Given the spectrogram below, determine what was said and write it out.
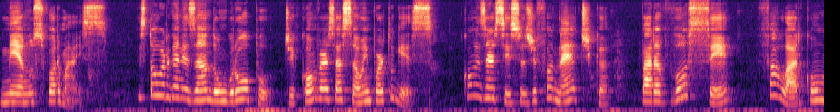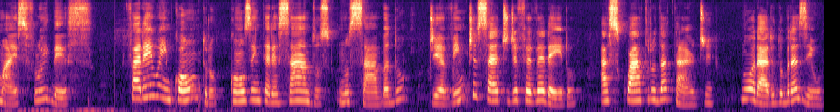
menos formais. Estou organizando um grupo de conversação em português, com exercícios de fonética para você falar com mais fluidez. Farei o encontro com os interessados no sábado, dia 27 de fevereiro, às 4 da tarde, no horário do Brasil.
